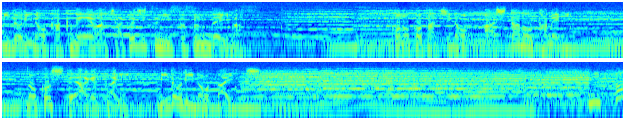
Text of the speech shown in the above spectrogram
緑の革命は着実に進んでいます。この子たちの明日のために残してあげたい緑の大地。日本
